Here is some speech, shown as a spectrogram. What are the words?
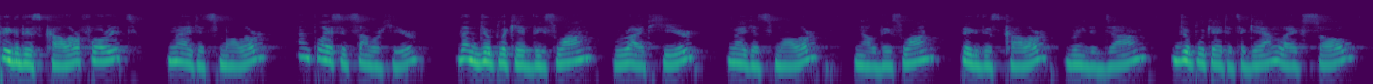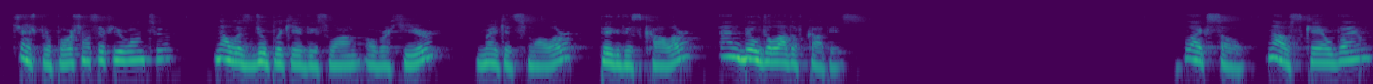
Pick this color for it, make it smaller, and place it somewhere here. Then duplicate this one, right here, make it smaller. Now this one, pick this color, bring it down, duplicate it again, like so. Change proportions if you want to. Now let's duplicate this one over here, make it smaller, pick this color, and build a lot of copies. Like so. Now scale them,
